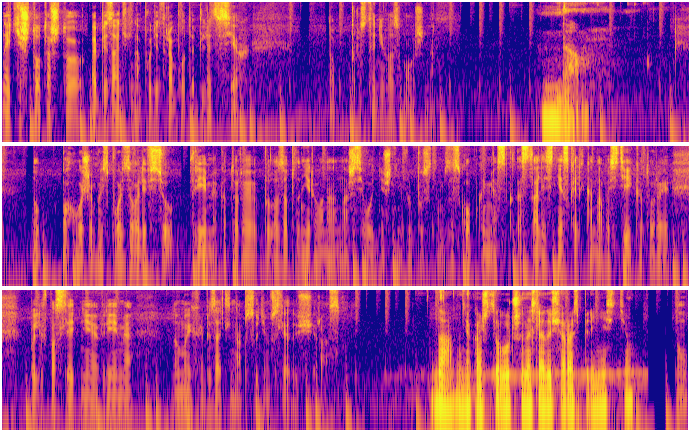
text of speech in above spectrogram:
найти что-то, что обязательно будет работать для всех, ну, просто невозможно. Да. Похоже, мы использовали все время, которое было запланировано на наш сегодняшний выпуск. Там за скобками остались несколько новостей, которые были в последнее время, но мы их обязательно обсудим в следующий раз. Да, мне кажется, лучше на следующий раз перенести. Ну,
